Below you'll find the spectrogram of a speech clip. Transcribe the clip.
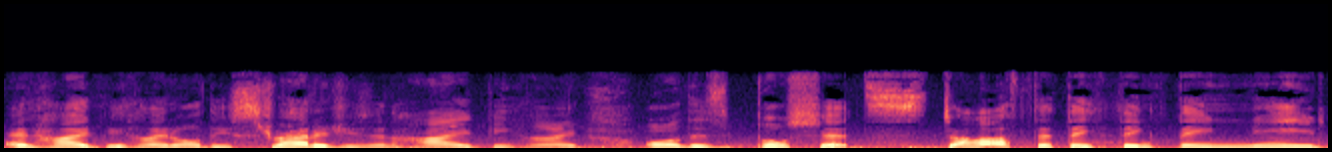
and hide behind all these strategies and hide behind all this bullshit stuff that they think they need,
